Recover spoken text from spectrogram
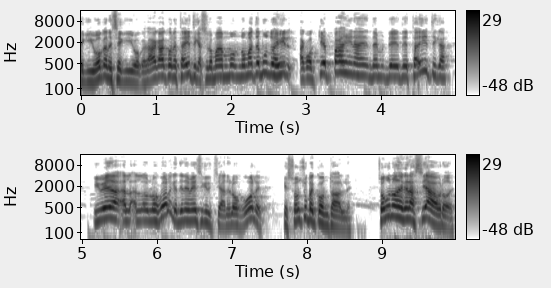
Se equivocan y se equivocan. Acá con estadísticas. Si lo más, no más del mundo es ir a cualquier página de, de, estadística y ver los goles que tiene Messi y Cristiano. Y los goles que son súper contables. Son unos desgraciados, bro.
